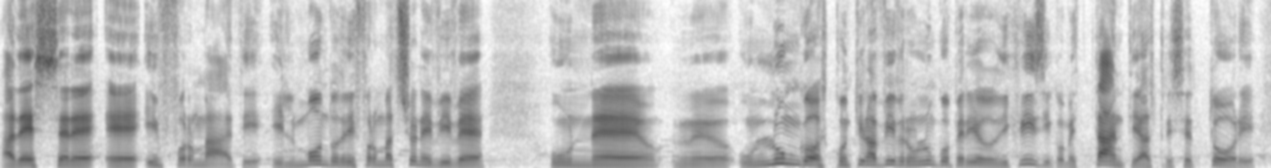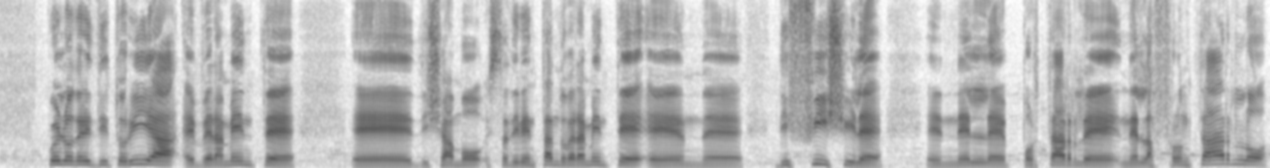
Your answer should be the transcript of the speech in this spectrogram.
ad essere eh, informati. Il mondo dell'informazione vive un, eh, un lungo, continua a vivere un lungo periodo di crisi come tanti altri settori. Quello dell'editoria è veramente eh, diciamo, sta diventando veramente eh, difficile eh, nel nell'affrontarlo.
